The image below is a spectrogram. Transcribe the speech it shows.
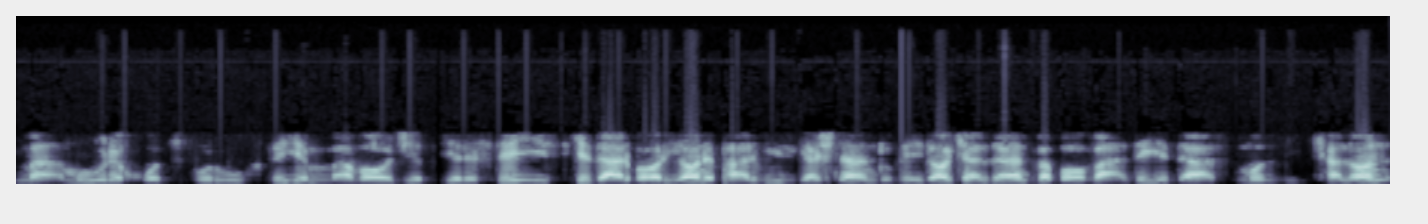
معمور خودفروخته مواجب گرفته است که درباریان پرویز گشتند و پیدا کردند و با وعده دستمزدی کلان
